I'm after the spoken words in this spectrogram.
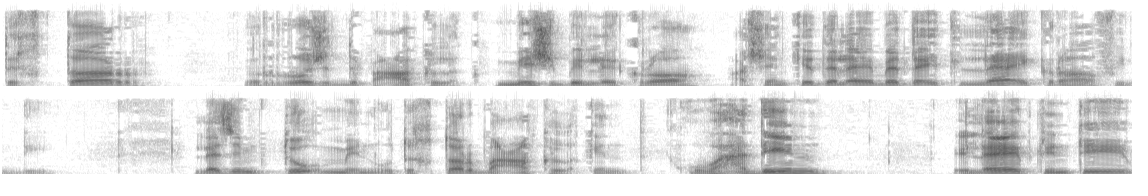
تختار الرشد بعقلك مش بالإكراه. عشان كده الآية بدأت لا إكراه في الدين. لازم تؤمن وتختار بعقلك أنت. وبعدين الآية بتنتهي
